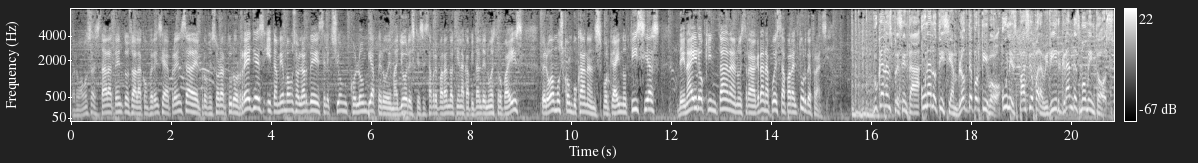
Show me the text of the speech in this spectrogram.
Bueno, vamos a estar atentos a la conferencia de prensa del profesor Arturo Reyes y también vamos a hablar de Selección Colombia, pero de mayores, que se está preparando aquí en la capital de nuestro país. Pero vamos con Buchanans, porque hay noticias de Nairo Quintana, nuestra gran apuesta para el Tour de Francia. Bucanans presenta una noticia en Blog Deportivo, un espacio para vivir grandes momentos.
